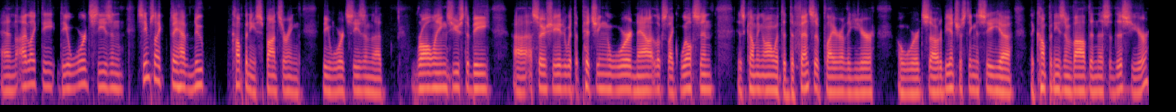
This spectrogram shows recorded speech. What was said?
And I like the the award season. Seems like they have new companies sponsoring the award season. That Rawlings used to be uh, associated with the pitching award. Now it looks like Wilson is coming on with the Defensive Player of the Year award. So it'll be interesting to see uh, the companies involved in this this year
